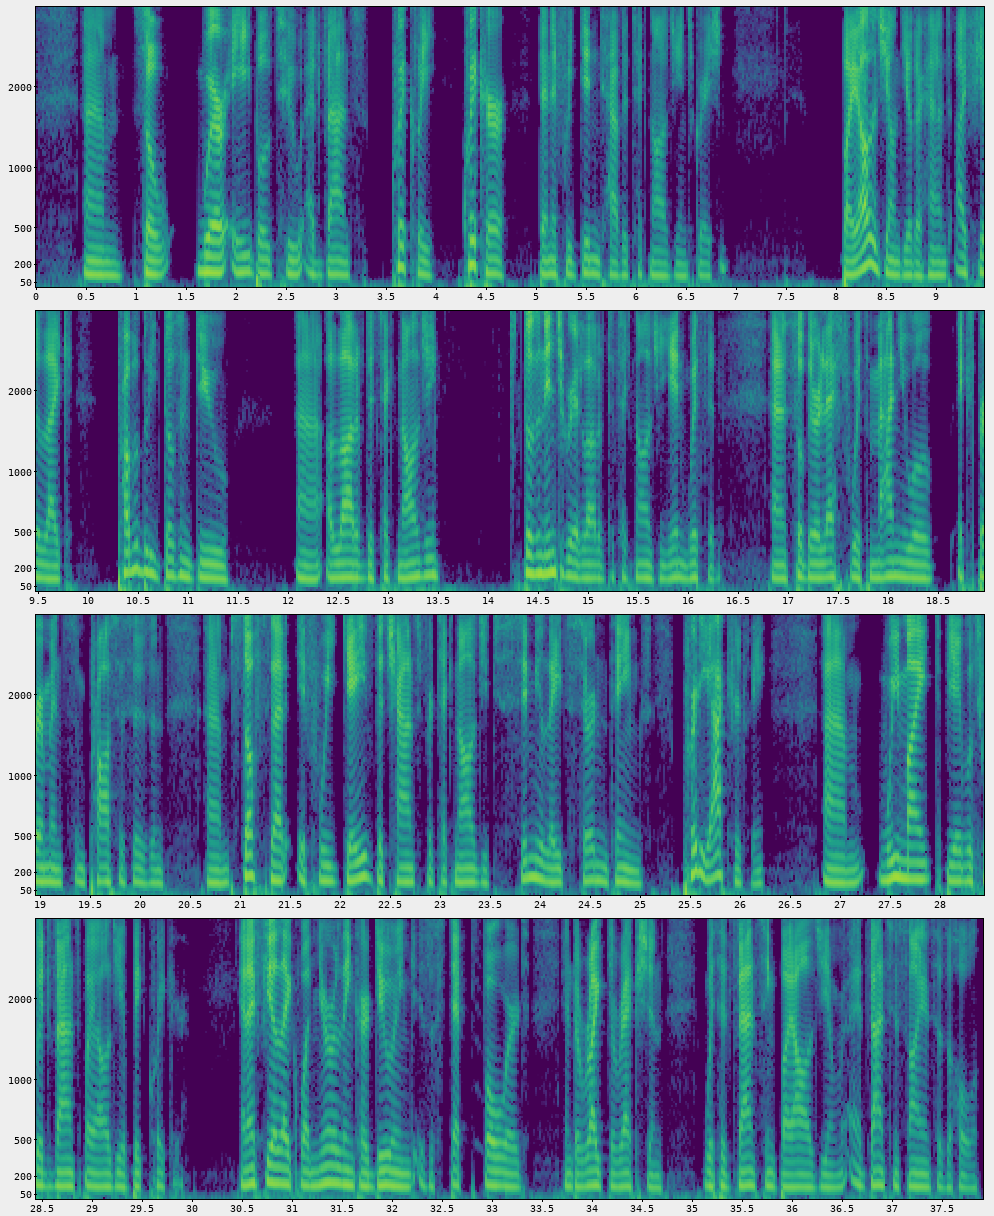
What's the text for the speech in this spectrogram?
Um, so we're able to advance quickly, quicker than if we didn't have the technology integration. Biology, on the other hand, I feel like probably doesn't do uh, a lot of the technology, doesn't integrate a lot of the technology in with it. And so they're left with manual experiments and processes and um, stuff that if we gave the chance for technology to simulate certain things pretty accurately, um, we might be able to advance biology a bit quicker. And I feel like what Neuralink are doing is a step forward in the right direction with advancing biology and advancing science as a whole.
